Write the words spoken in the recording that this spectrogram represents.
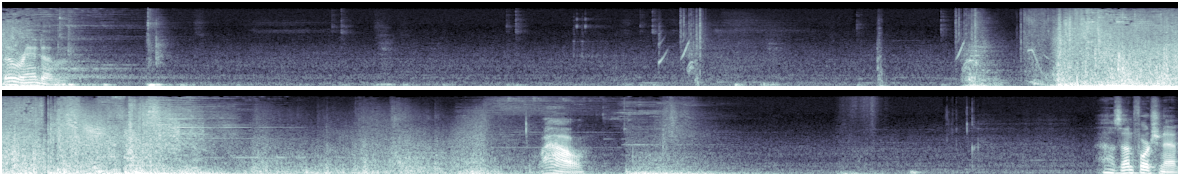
So random. Wow. That was unfortunate.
